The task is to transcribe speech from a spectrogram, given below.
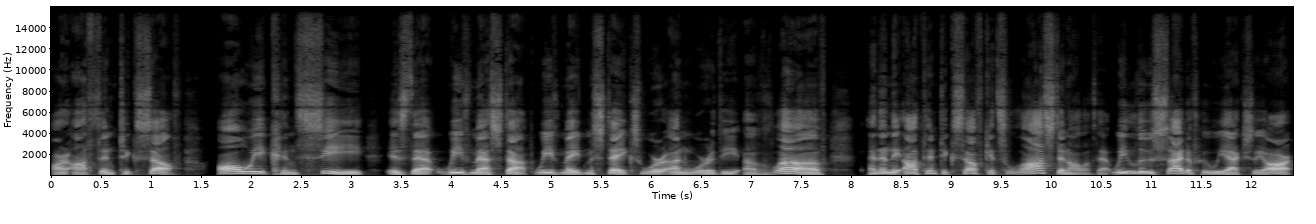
our authentic self all we can see is that we've messed up, we've made mistakes, we're unworthy of love. And then the authentic self gets lost in all of that. We lose sight of who we actually are.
